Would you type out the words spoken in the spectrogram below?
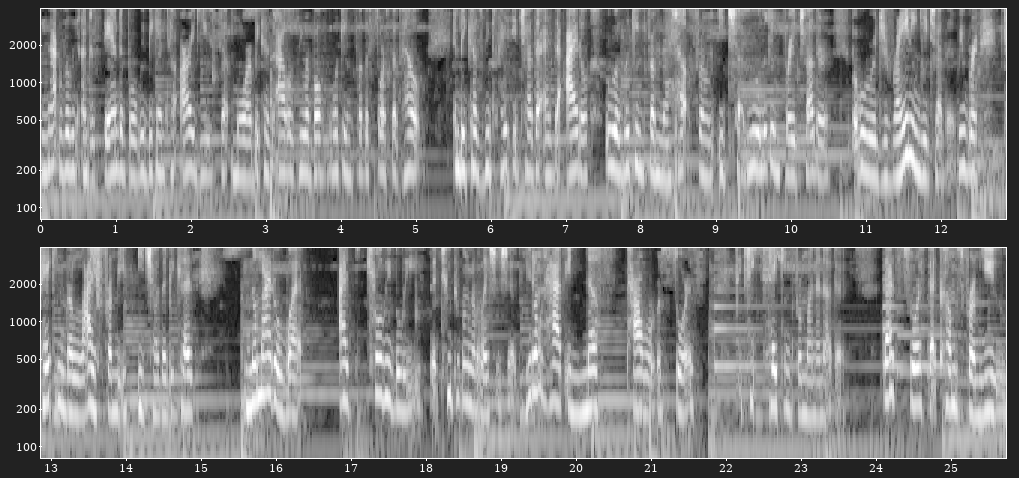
not really understandable, we began to argue some more because I was we were both looking for the source of help, and because we placed each other as the idol, we were looking from the help from each other. We were looking for each other, but we were draining each other. We were taking the life from each other because no matter what, I truly believe that two people in a relationship, you don't have enough power or source to keep taking from one another that source that comes from you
